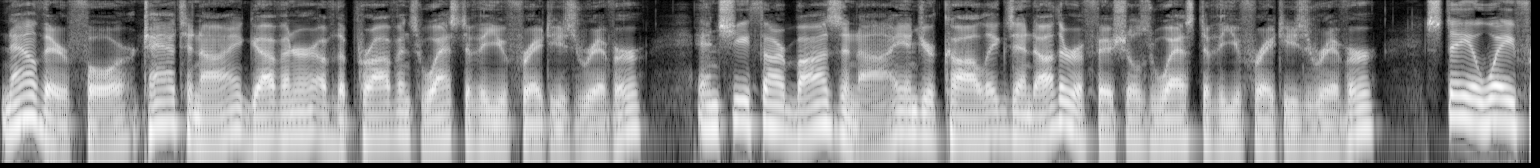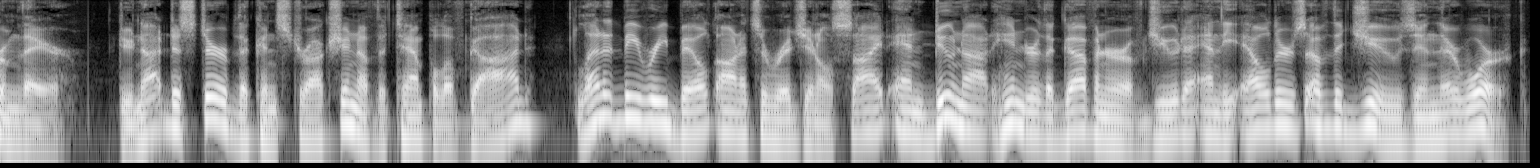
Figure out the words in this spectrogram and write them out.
Now therefore, Tattenai, governor of the province west of the Euphrates River, and Shethar Bozenai and your colleagues and other officials west of the Euphrates River, stay away from there. Do not disturb the construction of the temple of God. Let it be rebuilt on its original site, and do not hinder the governor of Judah and the elders of the Jews in their work.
